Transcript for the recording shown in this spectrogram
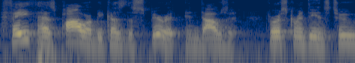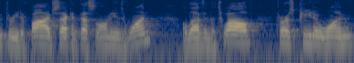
Faith has power because the Spirit endows it. 1 Corinthians 2, 3 to 5, 2 Thessalonians 1, 11 to 12, 1 Peter 1,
